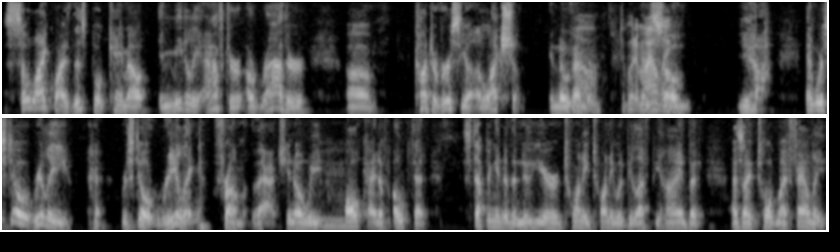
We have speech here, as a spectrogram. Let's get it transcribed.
So, likewise, this book came out immediately after a rather uh, controversial election in November. Oh, to put it mildly. so, yeah. And we're still really, we're still reeling from that. You know, we mm. all kind of hope that stepping into the new year, 2020 would be left behind. But as I told my family,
